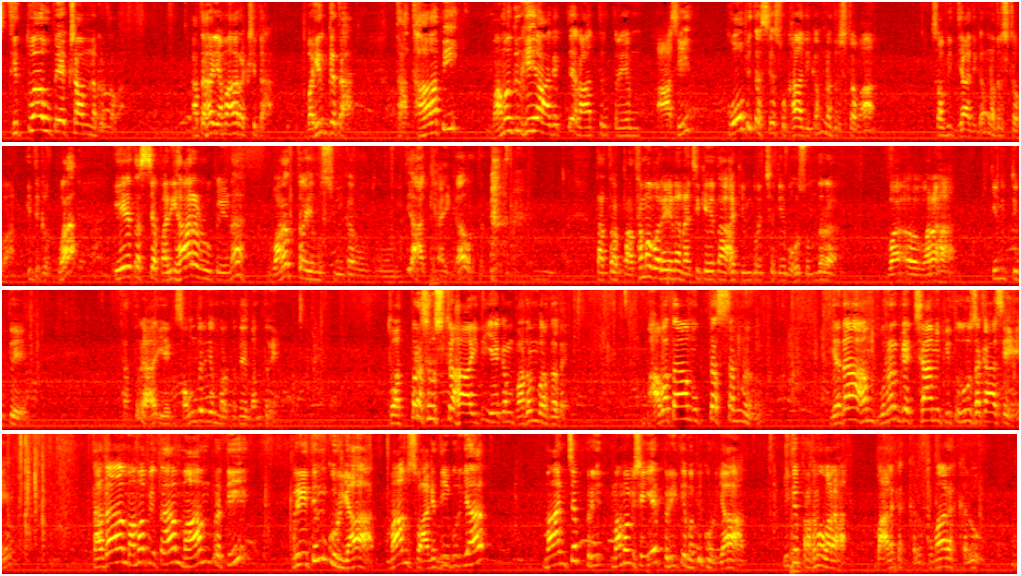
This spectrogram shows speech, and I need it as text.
स्थित्वा उपेक्षां न कृतवान्। अतः यमः रक्षितः, बहिर्गतः। तथापि मम गृहे आगत्य रात्रित्रयम् आसीत्, कोऽपि तस्य सुखादिकं न दृष्टवान्। सौविध्यादिकं न दृष्टवान्। इति कृत्वा एतस्य परिहाररूपेण वरत्रयं स्वीकरोतु इति आख्यायिका वर्तते। तत्र प्रथमवरेण नचिकेताः किं पृच्छति बहु सुन्दर वरः किमित्युक्ते तत्र एक सौन्दर्यं वर्तते मन्त्रे। त्वत्प्रसृष्टः इति एकं पदं वर्तते। भवता मुक्तः सन्, यदा अहं पुनर्गच्छामि पितुः सकाशे तदा मम पिता माँ प्रति प्रीतिं कुर्यात् माँ स्वागतीकुर्यात् माञ्च प्री मम विषये प्रीतिमपि कुर्यात् इति प्रथमवरः बालकः खलु कुमारः खलु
